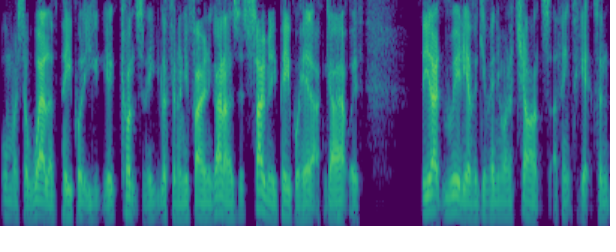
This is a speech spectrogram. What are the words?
almost a well of people that you, you're constantly looking on your phone and going, oh, there's so many people here that I can go out with. So you don't really ever give anyone a chance, I think, to get to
